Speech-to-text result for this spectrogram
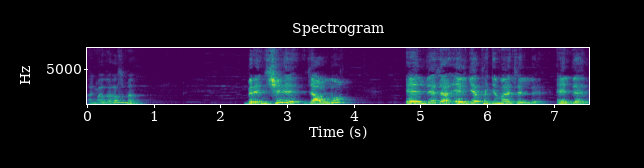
Anladınız mı? Birinci cavluk elde elge primat elli. Elde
